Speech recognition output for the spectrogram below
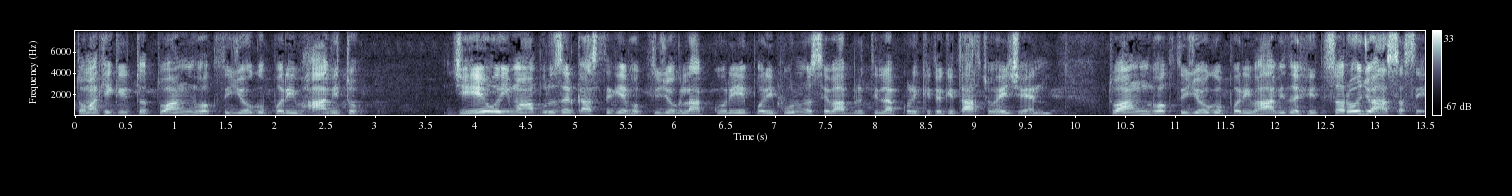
তোমাকে কিন্তু ত্বাং ভক্তিযোগ পরিভাবিত। যে ওই মহাপুরুষের কাছ থেকে ভক্তিযোগ লাভ করে, পরিপূর্ণ সেবাবৃত্তি লাভ করে কৃতকৃতার্থ হয়েছেন, ত্বাং ভক্তিযোগ পরিভাবিত হৃৎসরোজ আশ্বাসে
